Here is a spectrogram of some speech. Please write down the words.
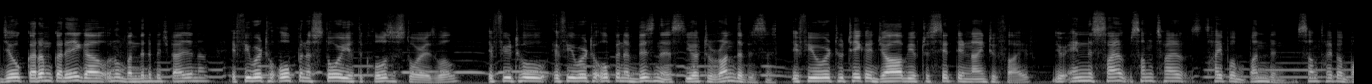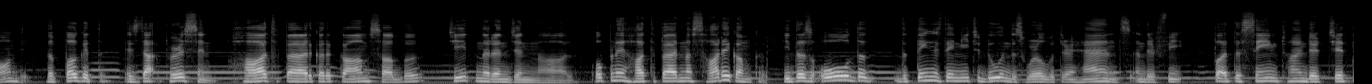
Jo karam karega, unu. If you were to open a store, you have to close the store as well. If you, to, if you were to open a business, you have to run the business. If you were to take a job, you have to sit there 9 to 5. You're in some type, type of bandhan, some type of bondage. The bhagat is that person. Haath pair kar kaam sab ਚੀਤ ਨਰੰਜਨ ਨਾਲ ਉਹ ਆਪਣੇ ਹੱਥ ਪੈਰ ਨਾਲ ਸਾਰੇ ਕੰਮ ਕਰ he does all the the things they need to do in this world with their hands and their feet but at the same time their chit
